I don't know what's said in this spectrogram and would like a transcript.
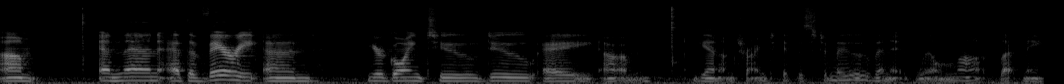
Um, and then at the very end, you're going to do a, um, again, I'm trying to get this to move and it will not let me.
